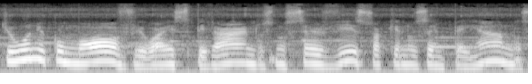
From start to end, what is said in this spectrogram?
que o único móvel a inspirar-nos no serviço a que nos empenhamos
